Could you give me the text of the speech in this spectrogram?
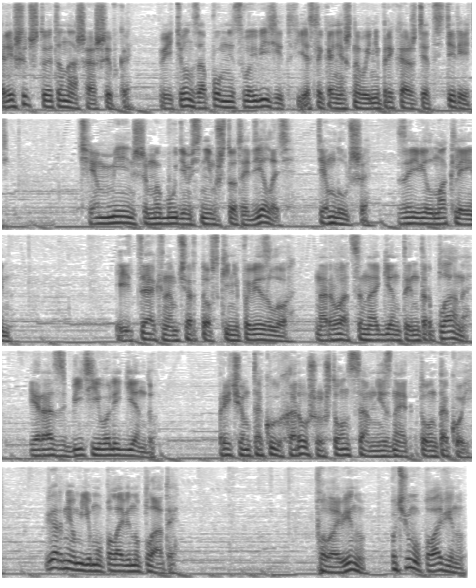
Решит, что это наша ошибка. Ведь он запомнит свой визит, если, конечно, вы не прикажете это стереть». «Чем меньше мы будем с ним что-то делать, тем лучше», — заявил Маклейн. И так нам чертовски не повезло нарваться на агента Интерплана и разбить его легенду. Причем такую хорошую, что он сам не знает, кто он такой. Вернем ему половину платы. Половину? Почему половину?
